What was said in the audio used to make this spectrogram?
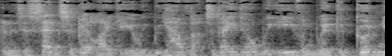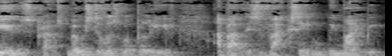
And in a sense, a bit like we, we have that today, don't we? Even with the good news, perhaps most of us will believe about this vaccine. We might be,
